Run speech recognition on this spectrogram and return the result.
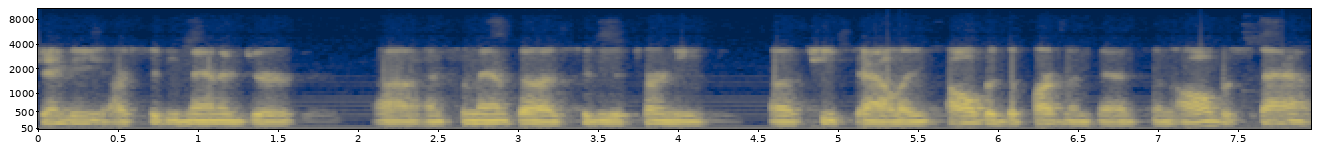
Jamie, our city manager, uh, and Samantha, our city attorney, uh, Chief Daly, all the department heads, and all the staff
